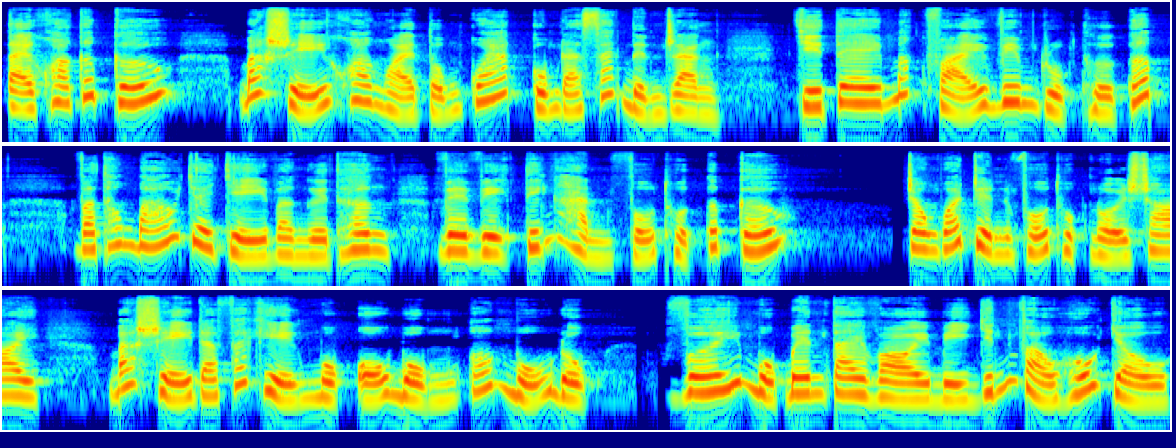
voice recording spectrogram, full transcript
Tại khoa cấp cứu, bác sĩ khoa ngoại tổng quát cũng đã xác định rằng chị T mắc phải viêm ruột thừa cấp và thông báo cho chị và người thân về việc tiến hành phẫu thuật cấp cứu. Trong quá trình phẫu thuật nội soi, bác sĩ đã phát hiện một ổ bụng có mũ đục với một bên tai vòi bị dính vào hố chậu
